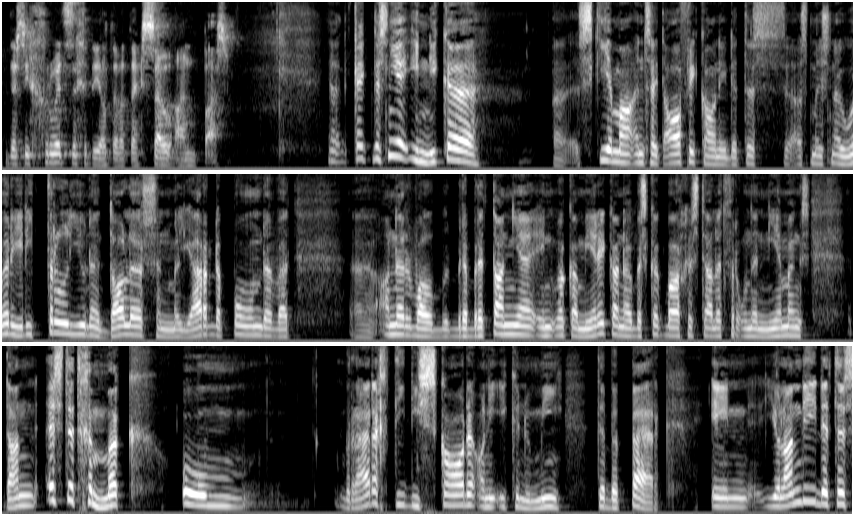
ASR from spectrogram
Dis die grootste gedeelte wat ek sou aanpas. Ja, kyk, dis nie 'n unieke uh, skema in Suid-Afrika nie. Dit is as mens nou hoor hierdie triljoene dollars en miljarde ponde wat uh, ander wel Brittanje en ook Amerika nou beskikbaar gestel het vir ondernemings, dan is dit gemik om regtig die die skade aan die ekonomie te beperk En Jolandi, dit is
